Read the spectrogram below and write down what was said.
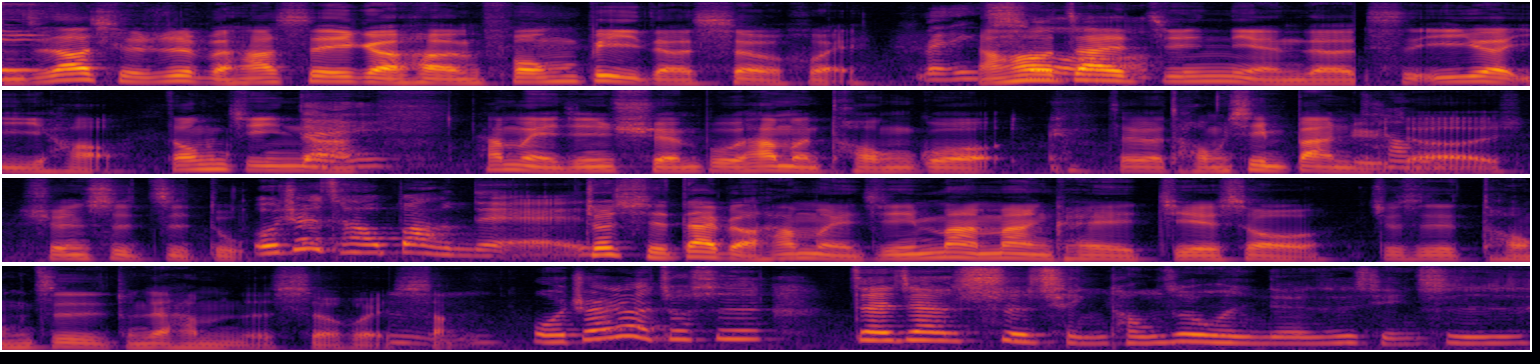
你知道其实日本它是一个很封闭的社会。然后在今年的十一月一号，东京呢。他们已经宣布，他们通过 这个同性伴侣的宣誓制度，我觉得超棒的诶，就其实代表他们已经慢慢可以接受，就是同志存在他们的社会上。嗯，我觉得就是这件事情，同志婚姻这件事情是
